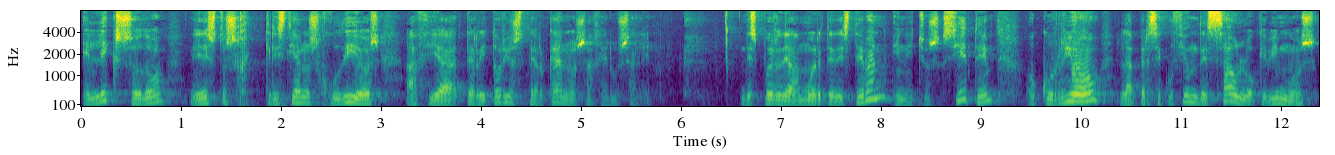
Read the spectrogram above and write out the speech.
el éxodo de estos cristianos judíos hacia territorios cercanos a Jerusalén. Después de la muerte de Esteban, en Hechos 7, ocurrió la persecución de Saulo que vimos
